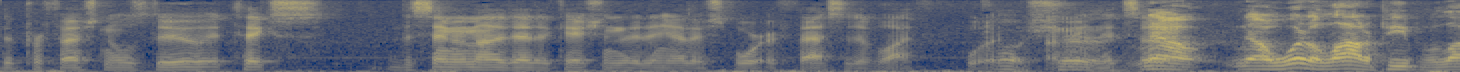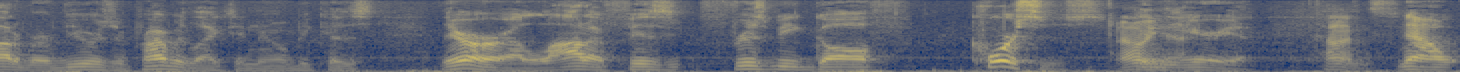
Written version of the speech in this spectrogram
the professionals do, it takes the same amount of dedication that any other sport or facet of life would. Oh, I sure. mean, it's a- now, now, what a lot of people, a lot of our viewers would probably like to know because there are a lot of fizz, frisbee golf courses Oh, in yeah. the area. tons. Now,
